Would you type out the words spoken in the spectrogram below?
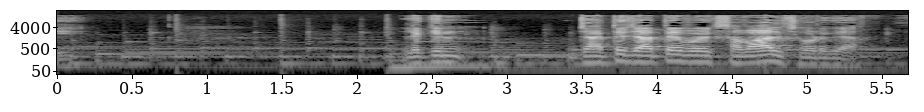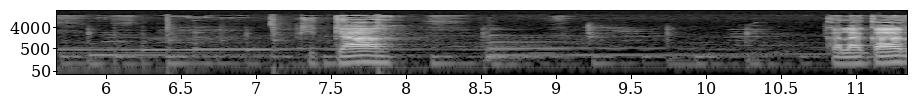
की। लेकिन जाते जाते वो एक सवाल छोड़ गया कि क्या कलाकार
